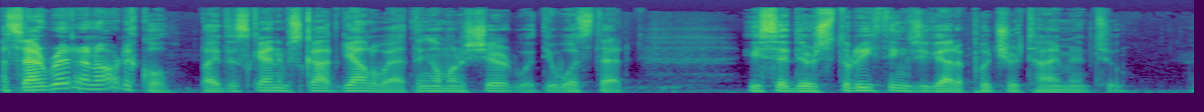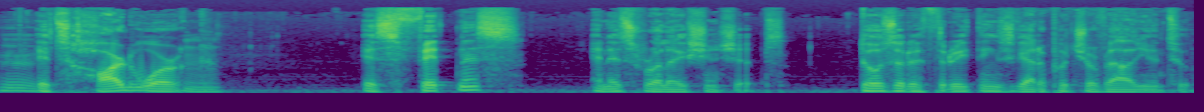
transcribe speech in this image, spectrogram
I said, I read an article by this guy named Scott Galloway. I think I want to share it with you. What's that? He said, There's three things you got to put your time into it's hard work, it's fitness, and it's relationships. Those are the three things you got to put your value into.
